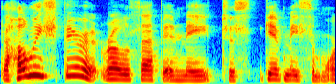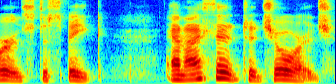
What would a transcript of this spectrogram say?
The Holy Spirit rose up in me to give me some words to speak. And I said to George,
